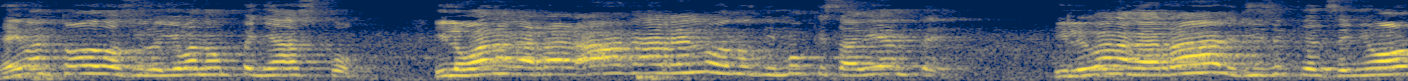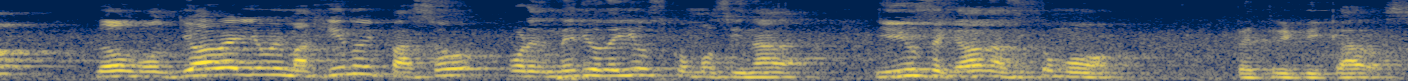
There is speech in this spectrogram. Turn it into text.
Ya iban todos y lo llevan a un peñasco y lo van a agarrar. Ah, agárrenlo, nos dimos que se y lo iban a agarrar y dice que el Señor los volteó a ver, yo me imagino, y pasó por el medio de ellos como si nada. Y ellos se quedaron así como petrificados.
